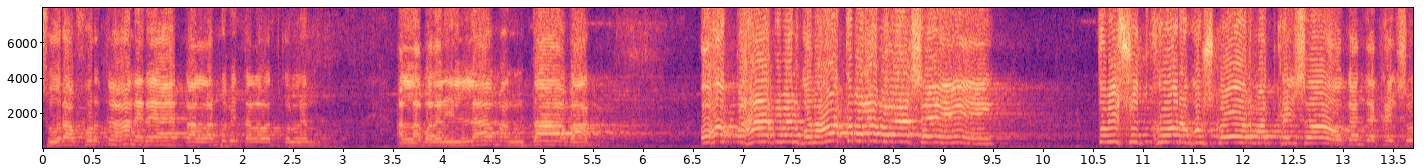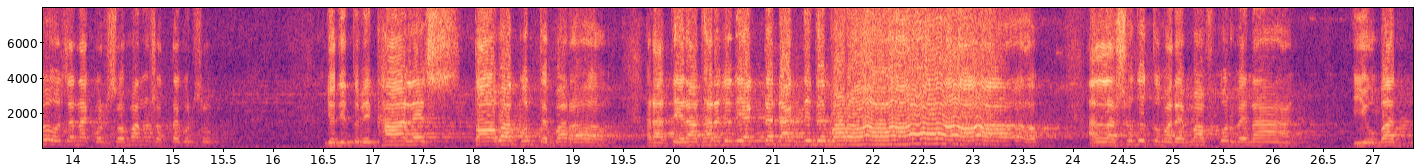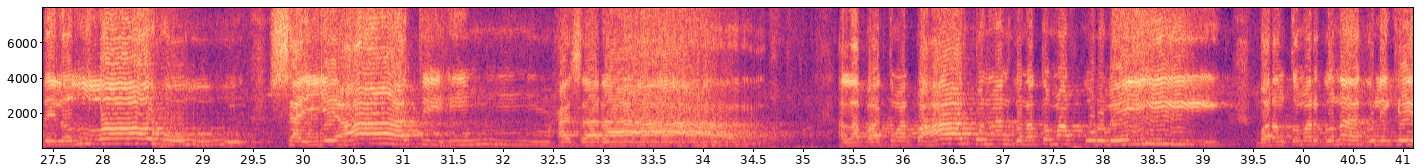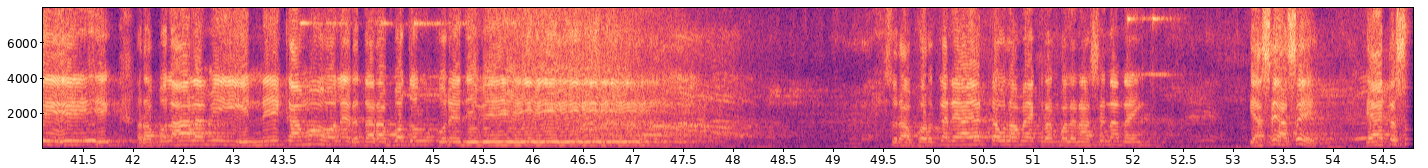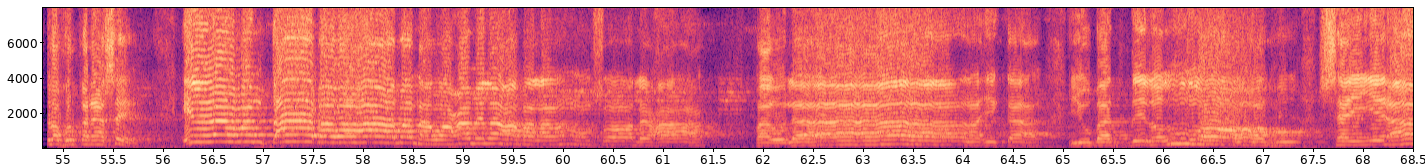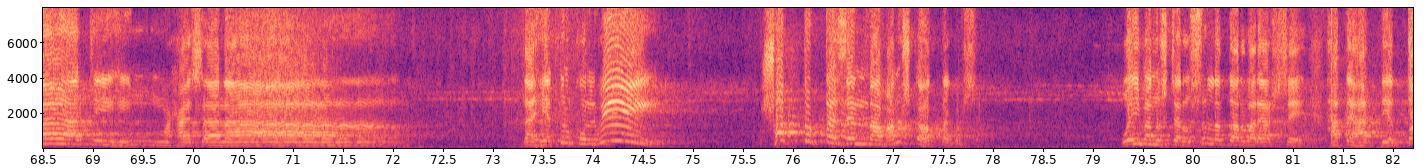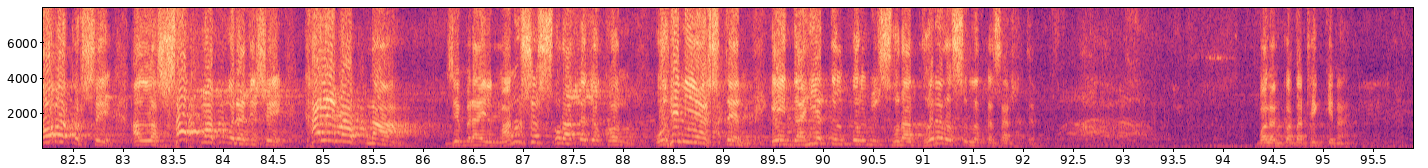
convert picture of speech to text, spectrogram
সূরা ফুরকানের আয়াতটা আল্লাহ নবী তেলাওয়াত করলেন। আল্লাহ বলেন, ইল্লা মান তাবাক। ওহ পাহাড় দিবেন গুনাহ, তোমার আমলে আসে। তুমি সুদখোর, ঘুষখোর, মদ খাইছো, গাঞ্জা খাইছো, জানা করছ, মানুষ হত্যা করছ। যদি তুমি খালেস তবা করতে পারো। রাতের আধারে যদি একটা ডাক দিতে পারো, আল্লাহ শুধু তোমারে মাফ করবে না। ইউবাদ্দিলুল্লাহু সাইয়্যাতিহিম হাসানাত আল্লাহ পাক তোমার পাহাড় পরিমাণ গোনা তো মাফ করবেই, বরং তোমার গোনাগুলিকে রব্বুল আলামিন নেক আমলের দ্বারা বদল করে দিবে। সূরা ফুরকানে আয়াতটা উলামা একরাম বলেন, আছে না নাই? আছে আছে। এই আয়াতটা সূরা ফুরকানে আছে? কুলবি সত্তরটা জেন্দা মানুষকে হত্যা করছে। ওই মানুষটা রসুল্লার দরবারে আসছে, হাতে হাত দিয়ে তবা করছে, আল্লাহ সব মাফ করে দিছে। খালি মাফ না। জিব্রাইল মানুষের সুরাতে যখন ওহি নিয়ে আসতেন, এই দাহিয়াতুল কলবি সুরাত ধরে রসুল্লার কাছে আসতেন। বলেন কথা ঠিক কিনা?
